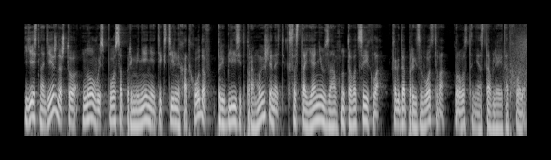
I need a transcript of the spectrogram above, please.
Есть надежда, что новый способ применения текстильных отходов приблизит промышленность к состоянию замкнутого цикла, когда производство просто не оставляет отходов.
